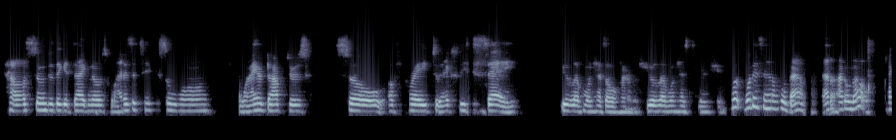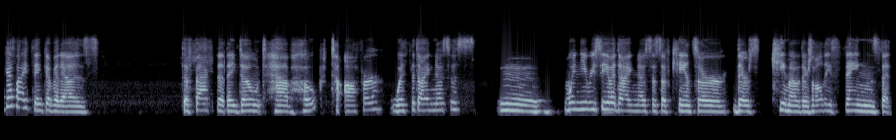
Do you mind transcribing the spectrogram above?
how soon do they get diagnosed? Why does it take so long? Why are doctors so afraid to actually say your loved one has Alzheimer's, your loved one has dementia. What what is that all about? I don't, I don't know. I guess I think of it as the fact that they don't have hope to offer with the diagnosis. Mm. When you receive a diagnosis of cancer, there's chemo, there's all these things that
